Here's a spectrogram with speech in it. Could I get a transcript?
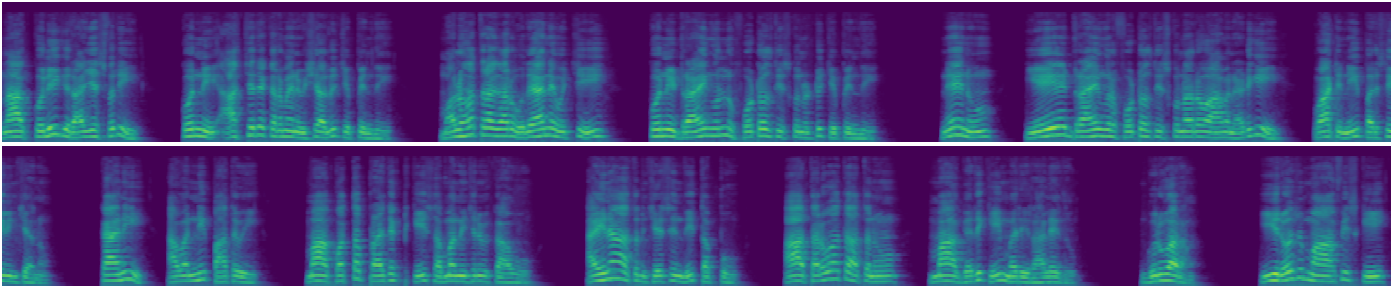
నా కొలీగ్ రాజేశ్వరి కొన్ని ఆశ్చర్యకరమైన విషయాలు చెప్పింది. మల్హోత్రా గారు ఉదయాన్నే వచ్చి కొన్ని డ్రాయింగులను ఫోటోలు తీసుకున్నట్టు చెప్పింది. నేను ఏ ఏ డ్రాయింగుల ఫోటోలు తీసుకున్నారో ఆమెను అడిగి వాటిని పరిశీలించాను. కానీ అవన్నీ పాతవి. మా కొత్త ప్రాజెక్ట్కి సంబంధించినవి కావు. అయినా అతను చేసింది తప్పు. ఆ తర్వాత అతను మా గదికి మరి రాలేదు. గురువారం. ఈరోజు మా ఆఫీస్కి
